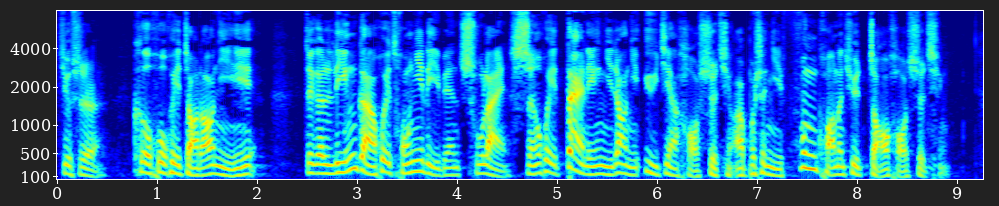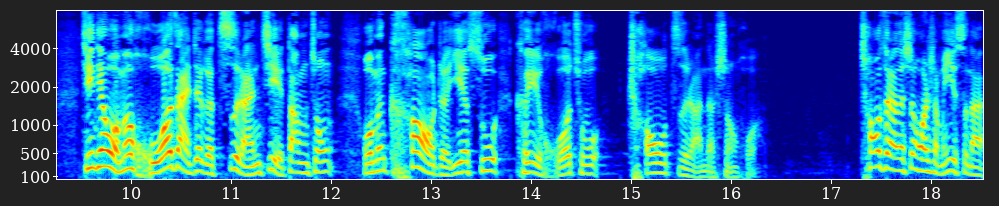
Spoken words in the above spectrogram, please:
就是客户会找着你，这个灵感会从你里边出来，神会带领你，让你遇见好事情，而不是你疯狂的去找好事情。今天我们活在这个自然界当中，我们靠着耶稣可以活出超自然的生活。超自然的生活是什么意思呢？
